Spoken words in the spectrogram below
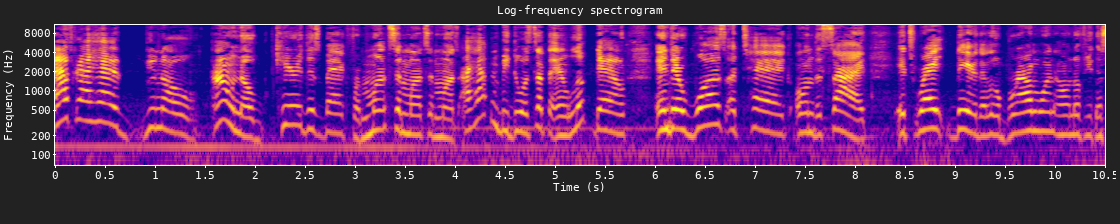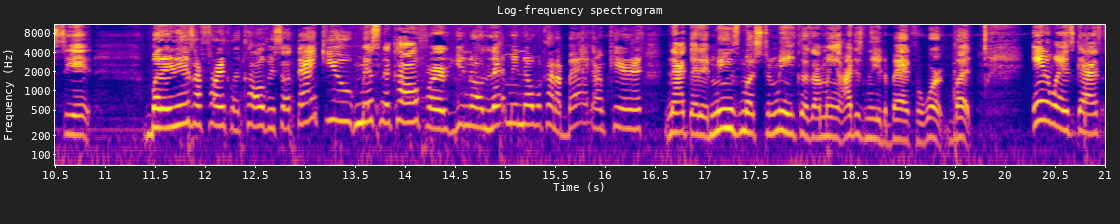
After I had, you know, I don't know, carried this bag for months and months and months, I happened to be doing something and looked down, and there was a tag on the side. It's right there, the little brown one. I don't know if you can see it. But it is a Franklin Covey. So thank you, Miss Nicole, for, you know, letting me know what kind of bag I'm carrying. Not that it means much to me, because, I mean, I just need a bag for work. But anyways, guys,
